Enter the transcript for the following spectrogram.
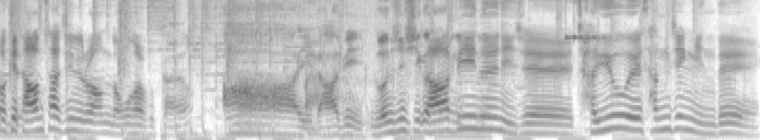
오케이 다음 사진으로 한번 넘어가 볼까요? 아, 이 나비. 런쥔 씨가 나비는 이제 자유의 상징인데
